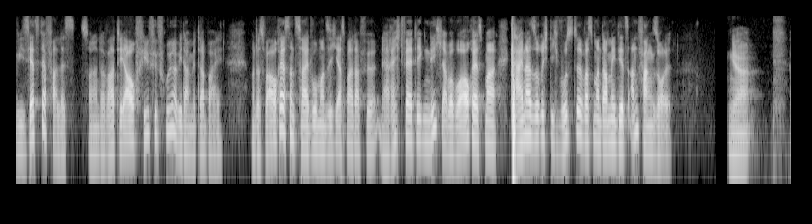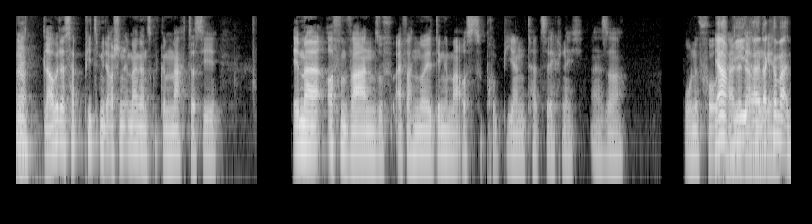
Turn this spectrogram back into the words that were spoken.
wie es jetzt der Fall ist, sondern da wart ihr auch viel, viel früher wieder mit dabei. Und das war auch erst eine Zeit, wo man sich erstmal dafür, na, rechtfertigen nicht, aber wo auch erstmal keiner so richtig wusste, was man damit jetzt anfangen soll. Ja, aber ja. ich glaube, das hat Pizmeet auch schon immer ganz gut gemacht, dass sie immer offen waren, so einfach neue Dinge mal auszuprobieren, tatsächlich. Also ohne Vorurteile. Ja, wie, äh, da können wir,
